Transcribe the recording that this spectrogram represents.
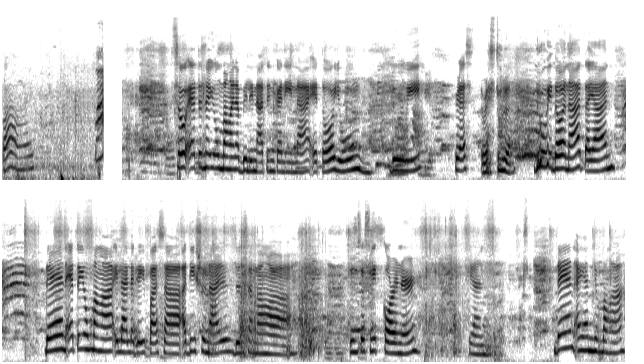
Bye! So, eto na yung mga nabili natin kanina. Ito yung Dewey rest restaurant. Dewey Donut. Ayan. Then, ito yung mga ilalagay pa sa additional dun sa mga dun sa sweet corner. Yan. Then, ayan yung mga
